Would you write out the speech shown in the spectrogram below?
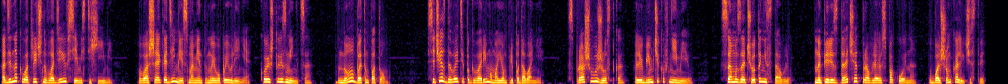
Одинаково отлично владею всеми стихиями. В вашей академии с момента моего появления кое-что изменится. Но об этом потом. Сейчас давайте поговорим о моем преподавании. Спрашиваю жестко, любимчиков не имею. Самозачета не ставлю. На пересдаче отправляю спокойно, в большом количестве.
